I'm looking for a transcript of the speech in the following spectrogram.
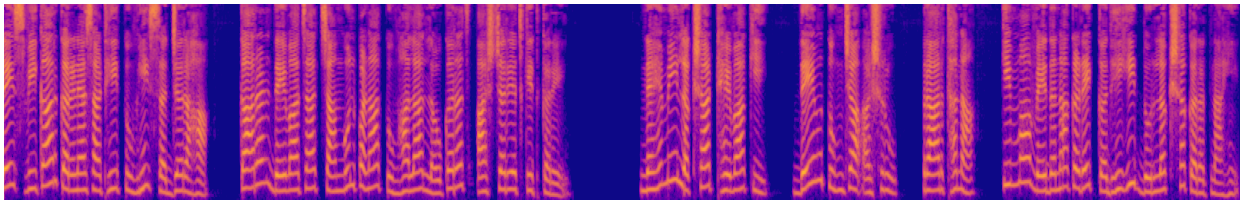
ते स्वीकार करण्यासाठी तुम्ही सज्ज रहा. कारण देवाचा चांगुलपणा तुम्हाला लवकरच आश्चर्यचकित करेल. नेहमी लक्षात ठेवा की देव तुमच्या अश्रू प्रार्थना किंवा वेदनाकडे कधीही दुर्लक्ष करत नाही.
